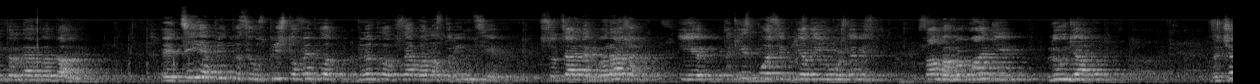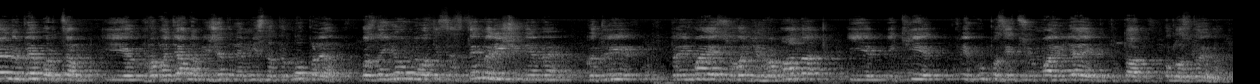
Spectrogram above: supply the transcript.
інтернет-виданнях. Е, Ці я підписи успішно виклав себе на сторінці в соціальних мережах. І в такий спосіб я даю можливість саме громаді, людям, звичайним виборцям і громадянам і жителям міста Тернополя ознайомлюватися з тими рішеннями, котрі приймає сьогодні громада і які, яку позицію маю я як депутат обласної ради.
